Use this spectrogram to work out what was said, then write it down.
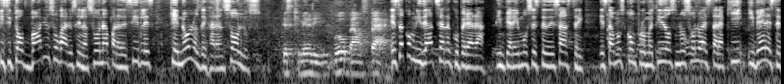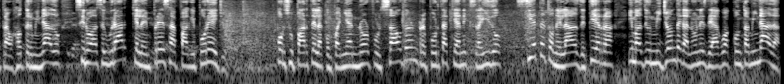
visitó varios hogares en la zona para decirles que no los dejarán solos. Esta comunidad se recuperará. Limpiaremos este desastre. Estamos comprometidos no solo a estar aquí y ver este trabajo terminado, sino a asegurar que la empresa pague por ello. Por su parte, la compañía Norfolk Southern reporta que han extraído 7 toneladas de tierra y más de un millón de galones de agua contaminada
